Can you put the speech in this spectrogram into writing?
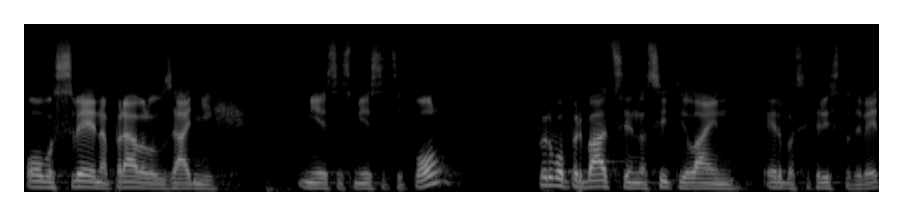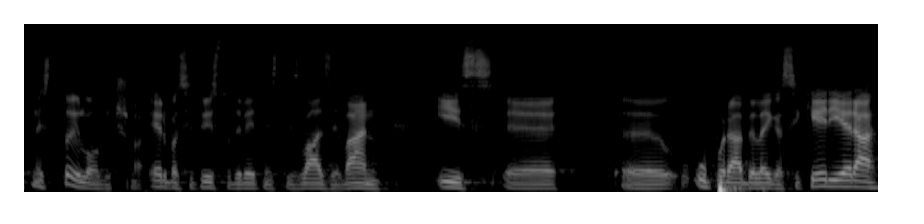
ovo sve je napravila u zadnjih mjesec, mjesec i pol. Prvo prebacuje na City Line Airbus 319, to je logično. Airbus 319 izlaze van iz e, e, uporabe legacy carriera,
